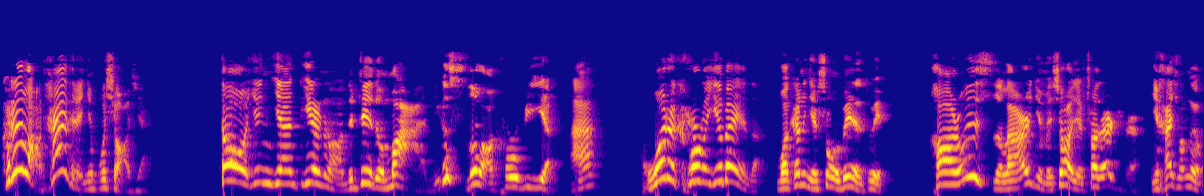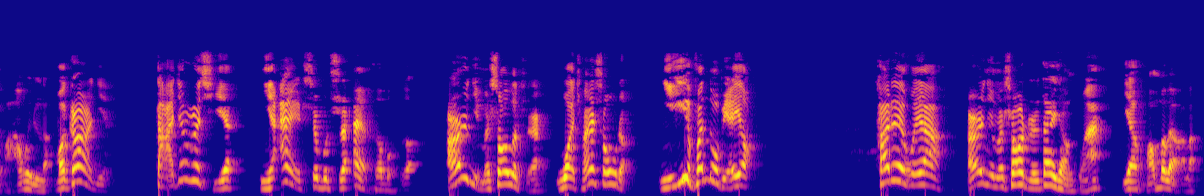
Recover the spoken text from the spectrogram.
可这老太太人家不小气，到阴间低着脑袋这顿骂：“你个死老抠逼呀！”啊！活着抠了一辈子，我跟着你受一辈子罪，好容易死了，儿女们孝敬烧点纸，你还全给还回去了。我告诉你，打今儿个起，你爱吃不吃，爱喝不喝，儿女们烧的纸我全收着，你一分都别要。他这回啊，儿女们烧纸再想还也还不了了，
